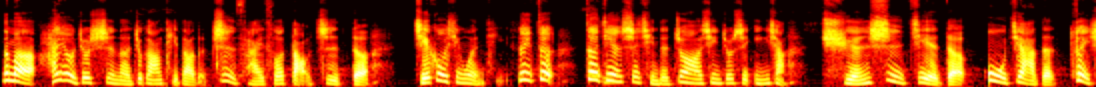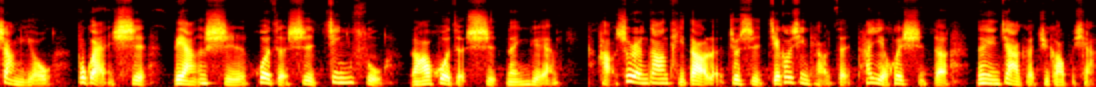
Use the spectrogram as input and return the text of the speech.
那么还有就是呢，就刚刚提到的制裁所导致的结构性问题，所以这这件事情的重要性就是影响全世界的物价的最上游，不管是粮食或者是金属，然后或者是能源。好，书人刚刚提到了，就是结构性调整，它也会使得能源价格居高不下。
